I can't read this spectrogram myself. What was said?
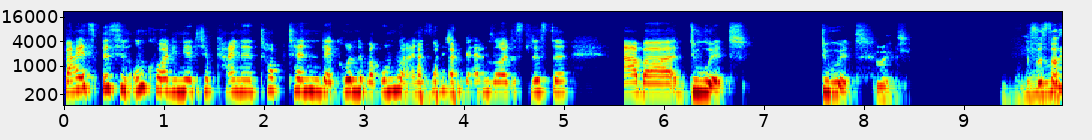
war jetzt ein bisschen unkoordiniert. Ich habe keine Top 10 der Gründe, warum du eine Smashy werden solltest, Liste. Aber do it. Do it. Gut. Das ist das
